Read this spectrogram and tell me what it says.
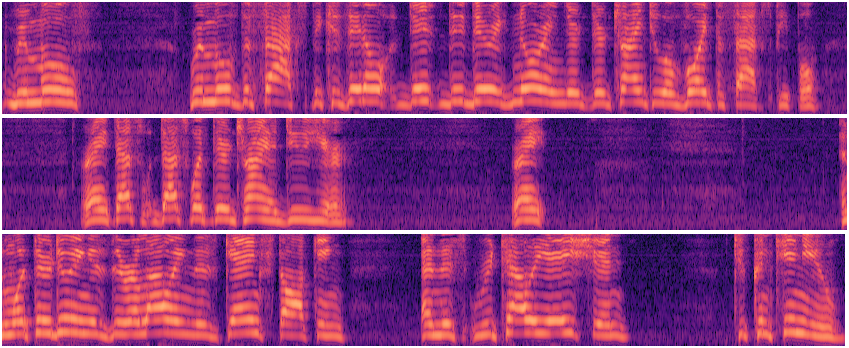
remove remove the facts because they don't they they're ignoring they're they're trying to avoid the facts people right that's that's what they're trying to do here right and what they're doing is they're allowing this gang stalking and this retaliation to continue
